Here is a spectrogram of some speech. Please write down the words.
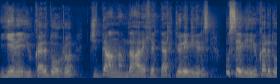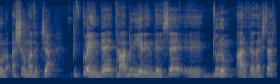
yeni yukarı doğru ciddi anlamda hareketler görebiliriz. Bu seviye yukarı doğru aşılmadıkça Bitcoin'de tabir yerindeyse e, durum arkadaşlar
